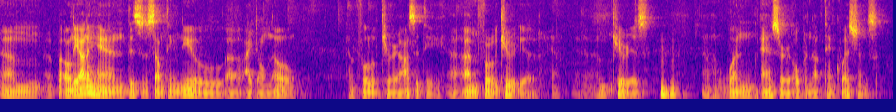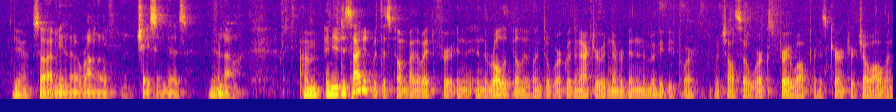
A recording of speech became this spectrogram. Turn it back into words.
um, but on the other hand, this is something new. Uh, I don't know. I'm full of curiosity. Uh, I'm full of curi- uh, yeah, yeah, I'm curious. Mhm. Uh, one answer opened up 10 questions. Yeah. So I mean, a round of chasing this Yeah. for now. Um, and you decided with this film, by the way, for in the, in the role of Billy Lynn to work with an actor who had never been in a movie before, which also works very well for his character, Joe Alwyn,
